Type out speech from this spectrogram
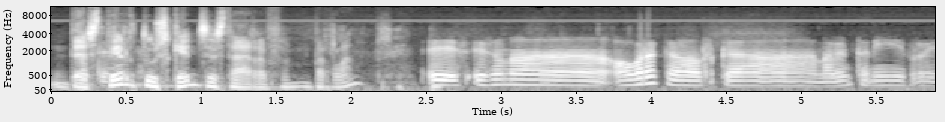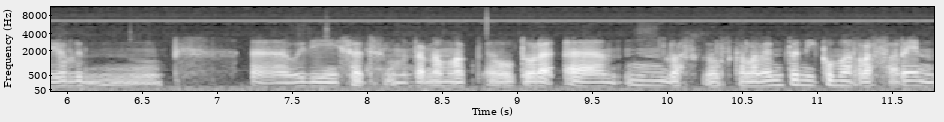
d'Esther Tusquets està parlant? Sí. És, és una obra que els que la vam tenir, però jo, eh, vull dir, saps, comentant amb l'autora, eh, les, els que la vam tenir com a referent,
